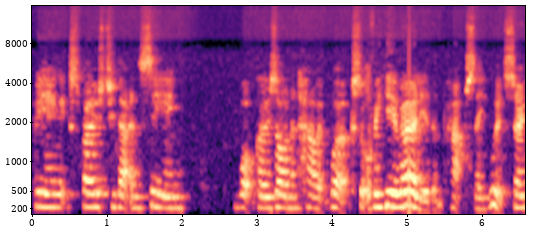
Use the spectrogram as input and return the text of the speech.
being exposed to that and seeing what goes on and how it works sort of a year earlier than perhaps they would. So,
